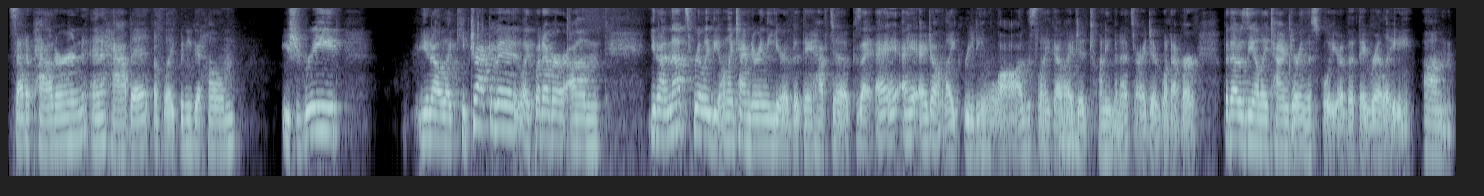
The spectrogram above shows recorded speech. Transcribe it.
set a pattern and a habit of like when you get home, you should read. You know, like keep track of it, like whatever. Um, you know, and that's really the only time during the year that they have to, because I, I, I don't like reading logs, like, oh, I did 20 minutes or I did whatever. But that was the only time during the school year that they really um,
